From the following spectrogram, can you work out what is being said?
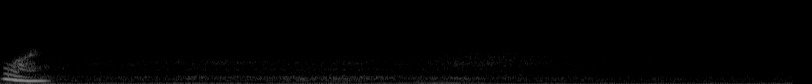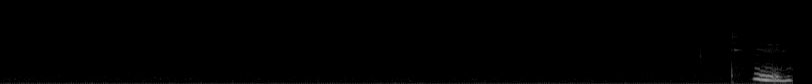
One. Mm.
